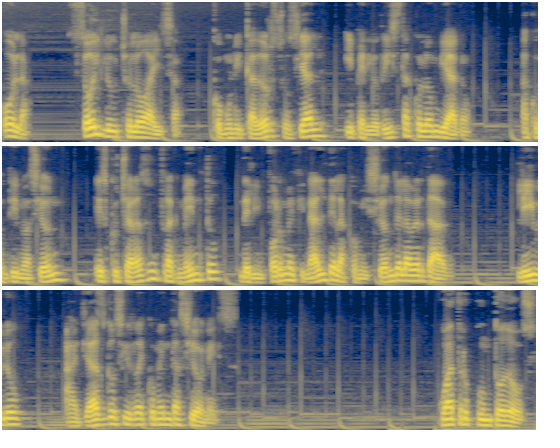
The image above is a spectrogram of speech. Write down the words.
Hola, soy Lucho Loaiza, comunicador social y periodista colombiano. A continuación, escucharás un fragmento del informe final de la Comisión de la Verdad, libro Hallazgos y Recomendaciones. 4.2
